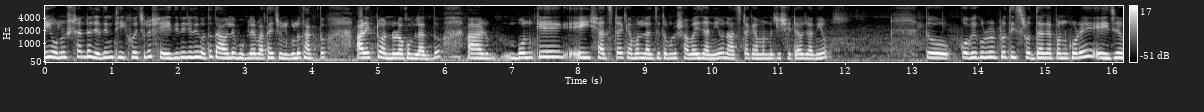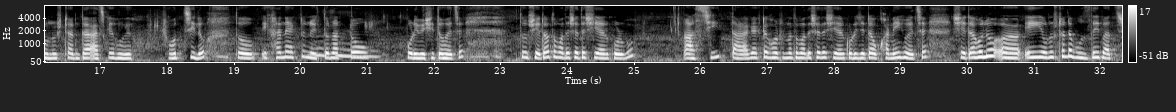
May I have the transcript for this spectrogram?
এই অনুষ্ঠানটা যেদিন ঠিক হয়েছিল, সেই দিনই যদি হতো, তাহলে বুবলের মাথায় চুলগুলো থাকতো, আর একটু অন্যরকম লাগতো। আর বোনকে এই সাজটা কেমন লাগছে, তোমরা সবাই জানিও, নাচটা কেমন হচ্ছে সেটাও জানিও। তো কবিগুরুর প্রতি শ্রদ্ধা জ্ঞাপন করে এই যে অনুষ্ঠানটা আজকে হয়ে হচ্ছিল, তো এখানে একটা নৃত্যনাট্য পরিবেশিত হয়েছে। তো সেটাও তোমাদের সাথে শেয়ার করব। আসছি। তার আগে একটা ঘটনা তোমাদের সাথে শেয়ার করি যেটা ওখানেই হয়েছে। সেটা হলো এই অনুষ্ঠানটা বুঝতেই পারছ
